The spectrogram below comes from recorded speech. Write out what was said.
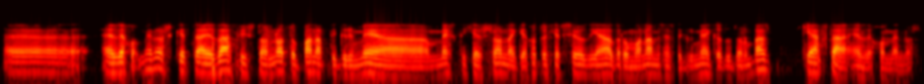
Ε, ενδεχομένως και τα εδάφη στο νότο πάνω από την Κρυμαία μέχρι τη Χερσόνα και αυτό το χερσαίο διάδρομο ανάμεσα στην Κρυμαία και τον Ντονμπάς και αυτά ενδεχομένως.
